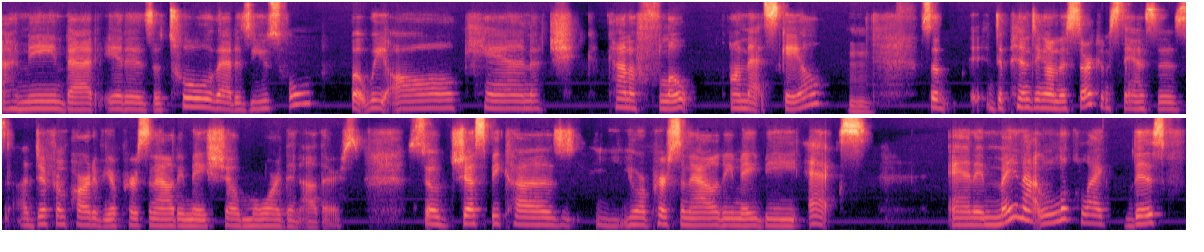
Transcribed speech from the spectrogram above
I mean that it is a tool that is useful, but we all can ch- kind of float on that scale. Mm-hmm. So, depending on the circumstances, a different part of your personality may show more than others. So, just because your personality may be X and it may not look like this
